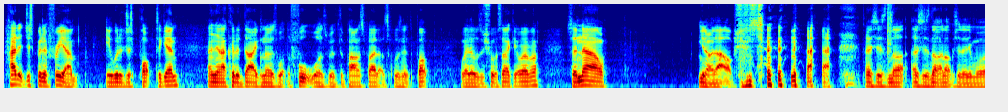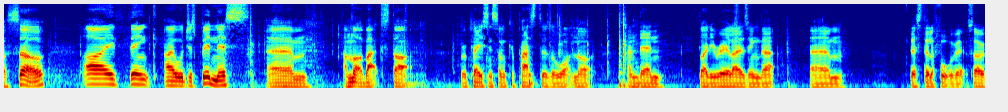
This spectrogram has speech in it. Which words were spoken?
had it just been a 3 amp, it would have just popped again. And then I could have diagnosed what the fault was with the power supply that was causing it to pop, where there was a short circuit or whatever. So now you know that option's that's just not that's just not an option anymore so i think i will just bin this um i'm not about to start replacing some capacitors or whatnot and then bloody realizing that um there's still a fault with it so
